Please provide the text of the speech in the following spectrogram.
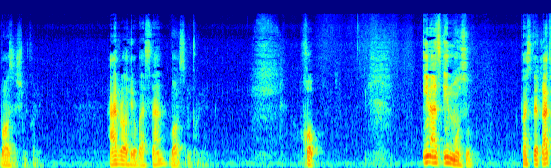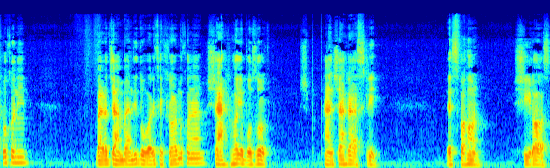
بازش می‌کنیم. هر راهی رو بستن باز می‌کنیم. خب. این از این موضوع. پس دقت بکنین. برای جنبندی دوباره تکرار می‌کنم. شهرهای بزرگ پنج شهر اصلی اصفهان شیراز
